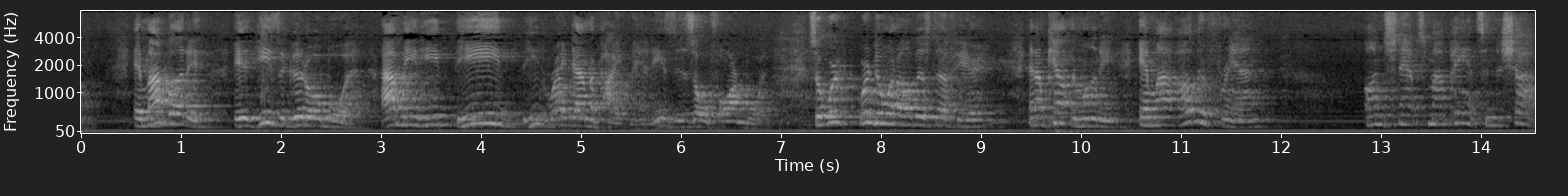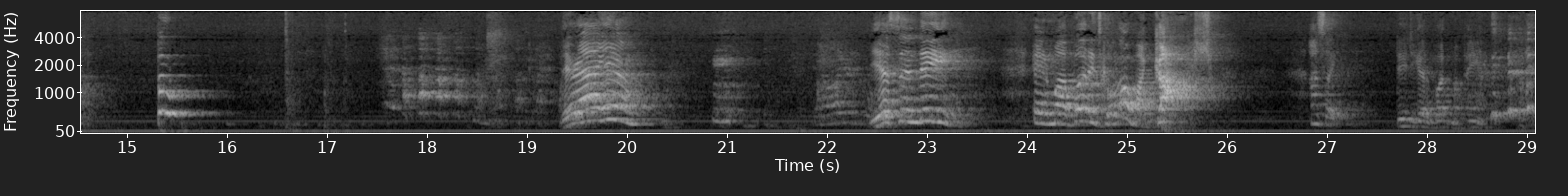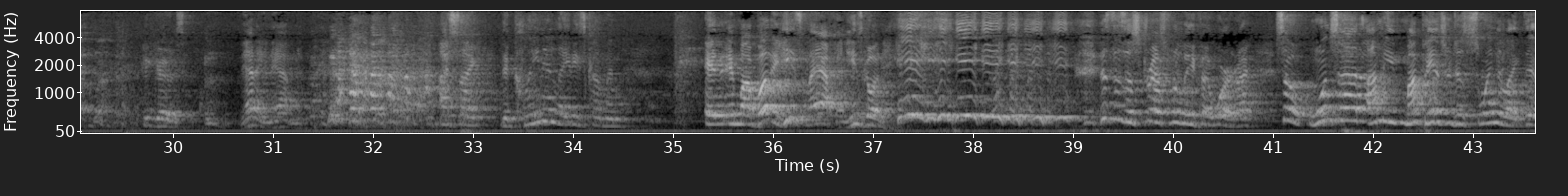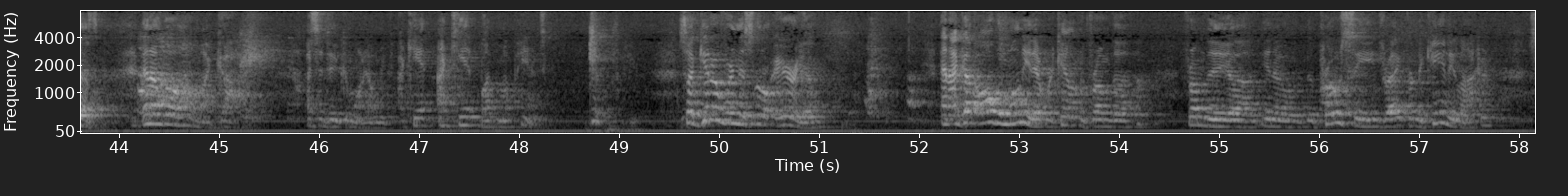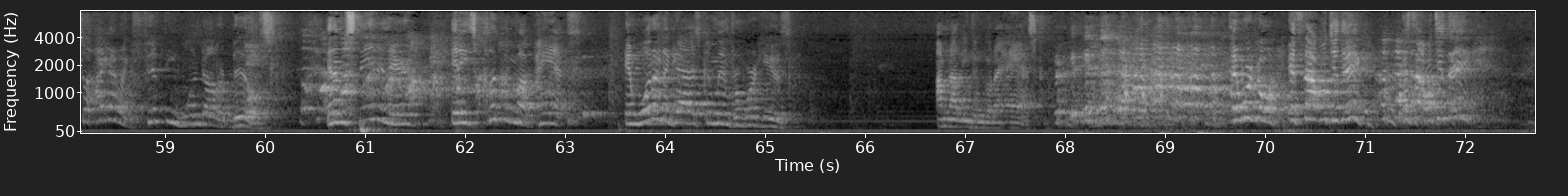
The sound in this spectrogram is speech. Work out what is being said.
And my buddy, he's a good old boy. I mean, he, he, he's right down the pipe, man. He's this old farm boy. So we're, we're doing all this stuff here, and I'm counting the money, and my other friend unsnaps my pants in the shop. Boop! There I am. Yes, indeed. And my buddy's going, oh my gosh. I was like, dude, you got to button my pants. He goes, that ain't happening. I was like, the cleaning lady's coming. And, and my buddy, he's laughing. He's going, hee, hee, hee, This is a stress relief at work, right? So one side, I mean, my pants are just swinging like this. And I'm going, oh my gosh. I said, dude, come on, help me. I can't, I can't button my pants. So I get over in this little area, and I got all the money that we're counting from the, from the, uh, you know, the proceeds, right, from the candy locker. So I got like $51 bills. And I'm standing there, and he's clipping my pants. And one of the guys come in from work, he goes, I'm not even going to ask. and we're going, it's not what you think. It's not what you think.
